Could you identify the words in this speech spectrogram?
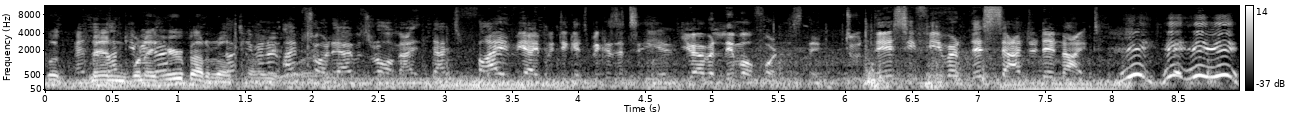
Look, man, lucky when I hear about it, I'll tell winner- you. I'm sorry, I was wrong. I, that's five VIP tickets because it's you you have a limo for this thing. To Desi Fever this Saturday night. Hey, hey, hey, hey!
